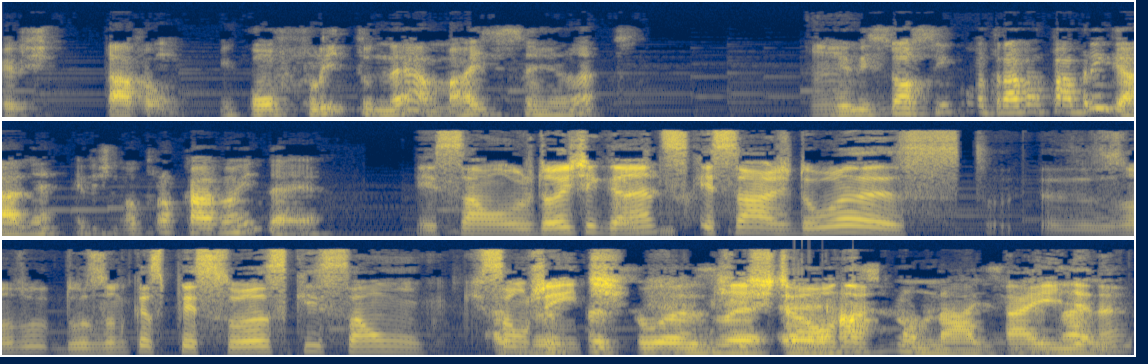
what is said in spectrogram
Eles estavam em conflito, né? Há mais de 100 anos. Hum. E eles só se encontravam pra brigar, né? Eles não trocavam ideia. E são os dois gigantes que são as duas as duas únicas pessoas que são que são As duas gente pessoas que é, estão é, na- racionais. na né? ilha, né?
